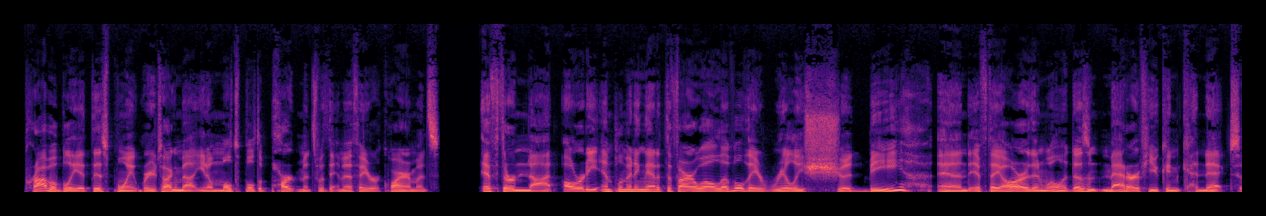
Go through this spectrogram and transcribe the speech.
probably at this point where you're talking about, you know, multiple departments with MFA requirements, if they're not already implementing that at the firewall level, they really should be. And if they are, then well, it doesn't matter if you can connect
